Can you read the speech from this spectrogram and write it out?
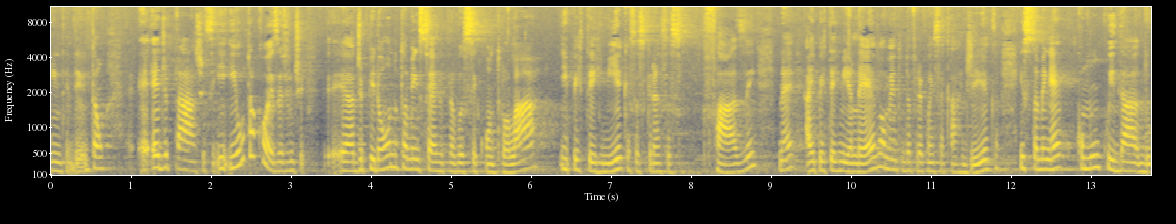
entendeu? Então é, é de praxe. E, e outra coisa, gente, é, a dipirona também serve para você controlar hipertermia que essas crianças fazem, né? A hipertermia leva ao aumento da frequência cardíaca. Isso também é como um cuidado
